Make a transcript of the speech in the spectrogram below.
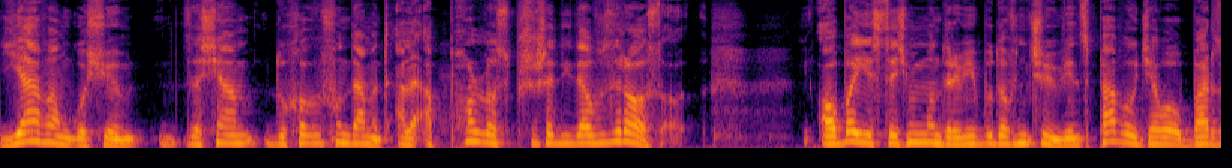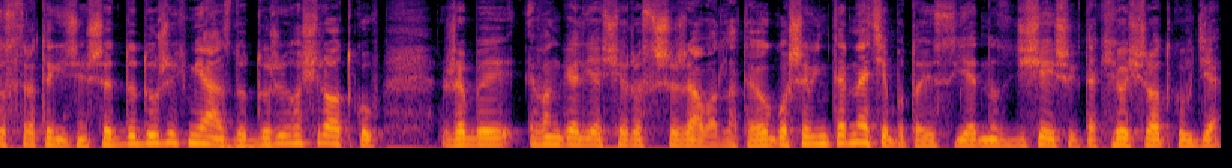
ja wam głosiłem, zasiałam duchowy fundament, ale Apollos przyszedł i dał wzrost. Obaj jesteśmy mądrymi budowniczymi, więc Paweł działał bardzo strategicznie. Szedł do dużych miast, do dużych ośrodków, żeby Ewangelia się rozszerzała. Dlatego głoszę w internecie, bo to jest jedno z dzisiejszych takich ośrodków, gdzie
